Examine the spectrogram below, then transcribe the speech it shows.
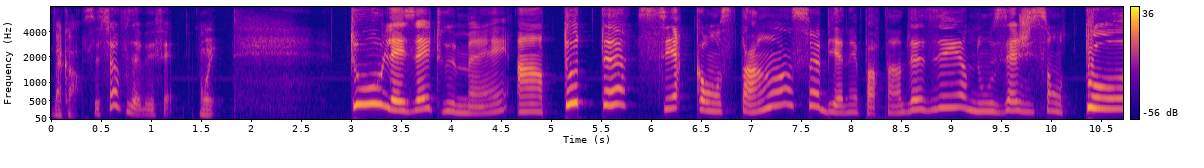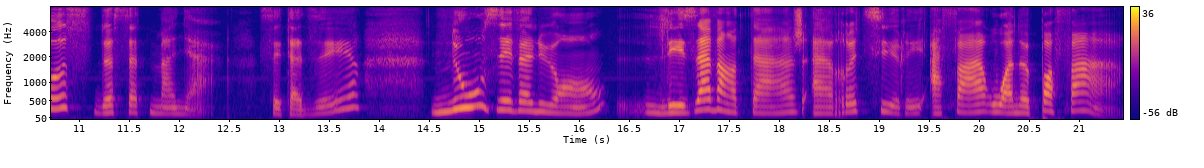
D'accord. C'est ça que vous avez fait. Oui. Tous les êtres humains, en toutes circonstances, bien important de le dire, nous agissons tous de cette manière. C'est-à-dire, nous évaluons les avantages à retirer, à faire ou à ne pas faire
